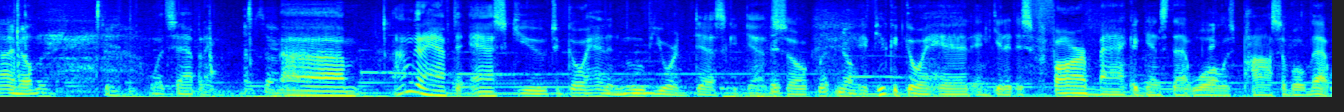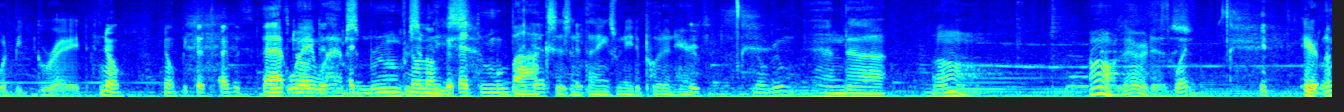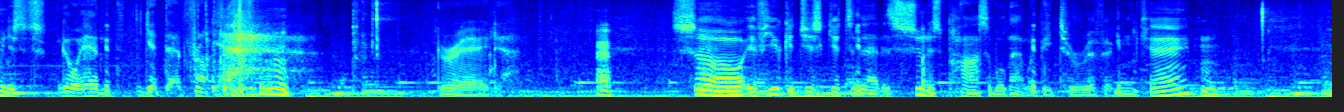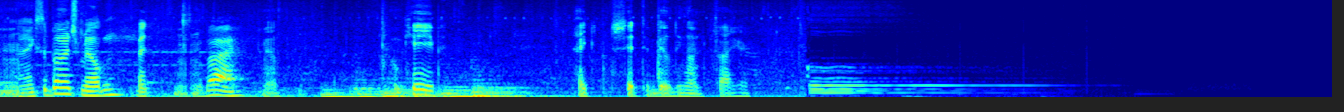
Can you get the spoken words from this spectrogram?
Hi, Milton. What's happening? I'm sorry. Um, I'm gonna have to ask you to go ahead and move your desk again. So, no. if you could go ahead and get it as far back against that wall as possible, that would be great. no, no, because I was. I That was way, we'll have some room for no some of these to boxes and things we need to put in here. No room. And, uh, oh. Oh, there it is. What? It, Here, let me just go ahead and get that from you. Great. uh, So, if you could just get to that as soon as possible, that would be terrific, okay? Thanks a bunch, Milton. but Goodbye. well, okay, but I could set the building on fire.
